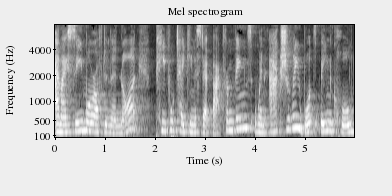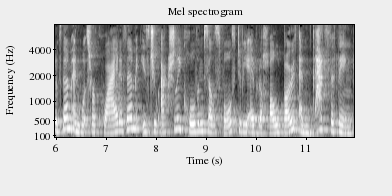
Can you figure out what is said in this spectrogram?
And I see more often than not people taking a step back from things when actually what's being called of them and what's required of them is to actually call themselves forth to be able to hold both. And that's the thing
